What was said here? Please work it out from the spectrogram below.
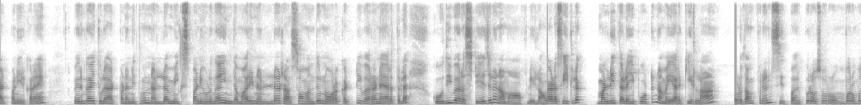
ஆட் பண்ணியிருக்கிறேன் பெருங்காயத்தூள் ஆட் பண்ணிட்டும் நல்லா மிக்ஸ் பண்ணி விடுங்க. இந்த மாதிரி நல்ல ரசம் வந்து நுரக்கட்டி வர நேரத்தில் கொதி வர ஸ்டேஜில் நம்ம ஆஃப் பண்ணிடலாம். கடைசீட்டில் மல்லித்தலையை போட்டு நம்ம இறக்கிடலாம். அவ்வளோதான் ஃப்ரெண்ட்ஸ் இது பருப்பு ரசம் ரொம்ப ரொம்ப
